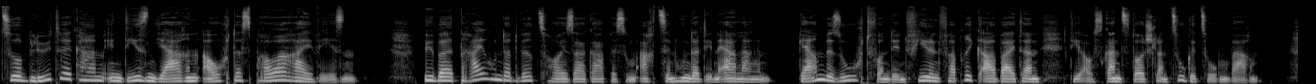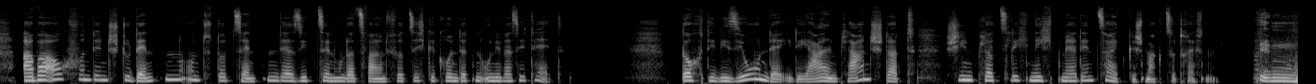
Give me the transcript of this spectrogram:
Zur Blüte kam in diesen Jahren auch das Brauereiwesen. Über 300 Wirtshäuser gab es um 1800 in Erlangen, gern besucht von den vielen Fabrikarbeitern, die aus ganz Deutschland zugezogen waren, aber auch von den Studenten und Dozenten der 1742 gegründeten Universität. Doch die Vision der idealen Planstadt schien plötzlich nicht mehr den Zeitgeschmack zu treffen. Im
